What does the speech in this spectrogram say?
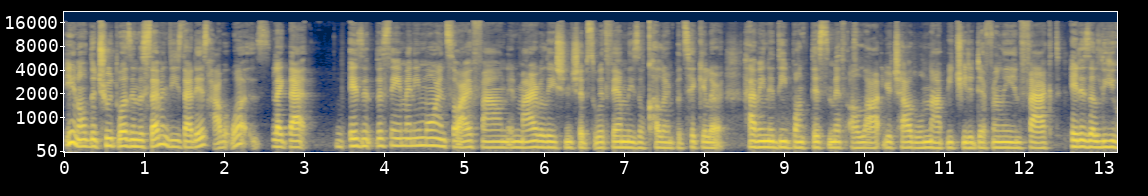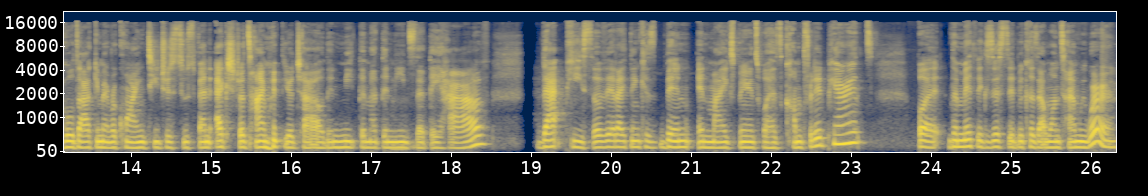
you know, the truth was in the 70s, that is how it was. Like that isn't the same anymore. And so I found in my relationships with families of color in particular, having to debunk this myth a lot. Your child will not be treated differently. In fact, it is a legal document requiring teachers to spend extra time with your child and meet them at the needs that they have. That piece of it, I think, has been, in my experience, what has comforted parents. But the myth existed because at one time we were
